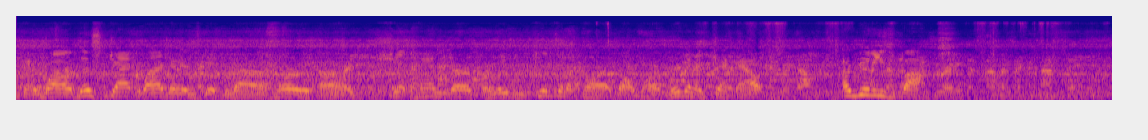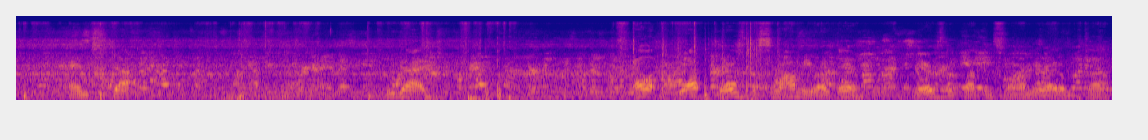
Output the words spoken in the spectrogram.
Okay, while this jack wagon is getting uh, her uh, shit handed her for leaving kids in a car at Walmart, we're gonna check out a goodies box and stuff. We got. Oh, yep, there's the salami right there. There's the fucking salami right on the top.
